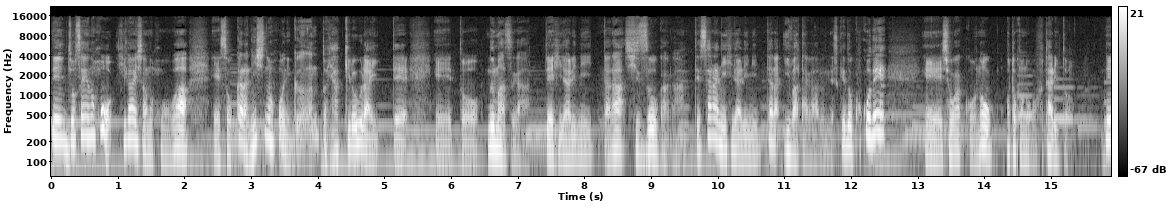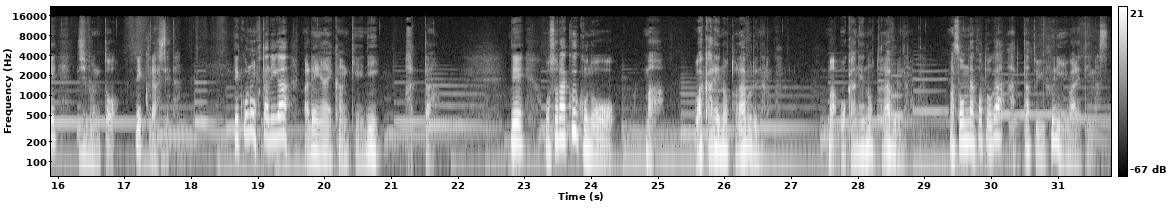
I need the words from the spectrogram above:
で女性の方被害者の方は、えー、そこから西の方にぐーんと100キロぐらい行って、えーと、沼津があって左に行ったら静岡があってさらに左に行ったら磐田があるんですけどここで、えー、小学校の男の子2人とで自分とで暮らしてた。でこの2人が恋愛関係にあった。でおそらくこのまあ別れのトラブルなのか、まあ、お金のトラブルなのか、まあ、そんなことがあったというふうに言われています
